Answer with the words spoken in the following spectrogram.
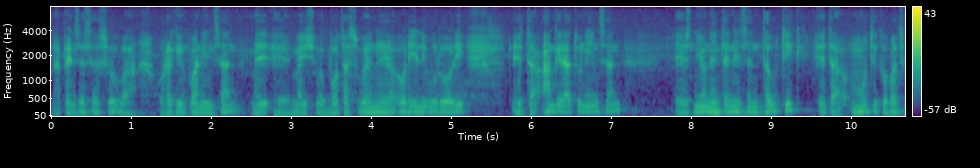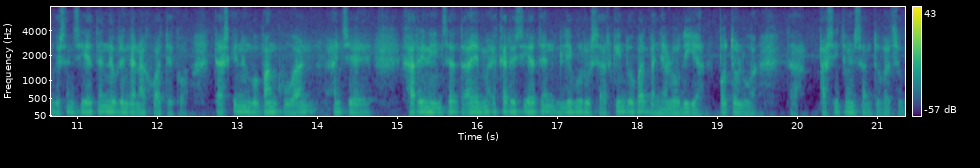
Ba, pentsazazu, ba, horrekin joan nintzen, me, e, maizuak bota zuen e, hori liburu hori, eta han geratu nintzen, ez nion entenitzen tautik, eta mutiko batzuk esan zieten neuren gana joateko. Eta azkenengo bankuan, hantxe jarri nintzen, eta ekarri zieten liburu zarkindu bat, baina lodia, potolua. Eta pasituen santu batzuk,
